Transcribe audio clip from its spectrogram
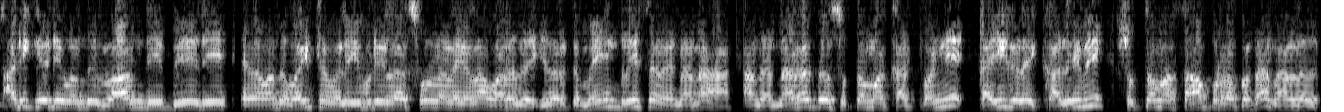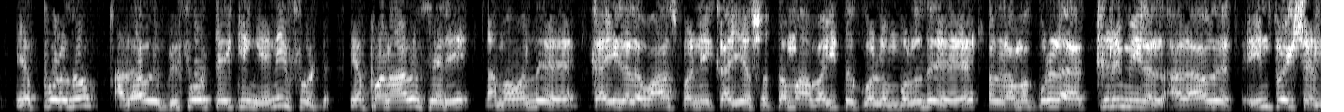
அடிக்கடி வந்து வாந்தி பேதி வந்து வயிற்று வலி இப்படி சூழ்நிலை எல்லாம் வருது. இதற்கு மெயின் ரீசன் என்னன்னா அந்த நகத்தை சுத்தமா கட் பண்ணி கைகளை கழுவி சுத்தமா சாப்பிடுறப்ப தான் நல்லது. எப்பொழுதும் அதாவது பிஃபோர் டேக்கிங் எனி ஃபுட் எப்பனாலும் சரி நம்ம வந்து கைகளை வாஷ் பண்ணி கையை சுத்தமா வைத்துக் கொள்ளும் பொழுது நமக்குள்ள கிருமிகள் அதாவது இன்ஃபெக்ஷன்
